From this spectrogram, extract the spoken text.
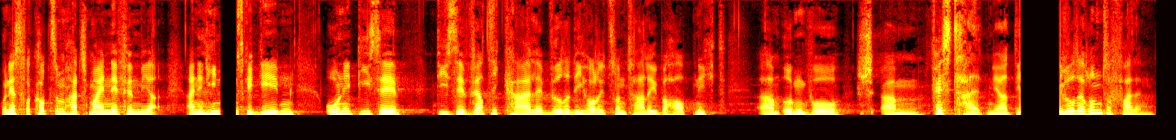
Und erst vor kurzem hat mein Neffe mir einen Hinweis gegeben, ohne diese, diese Vertikale würde die Horizontale überhaupt nicht ähm, irgendwo ähm, festhalten. Ja? Die, die würde runterfallen.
